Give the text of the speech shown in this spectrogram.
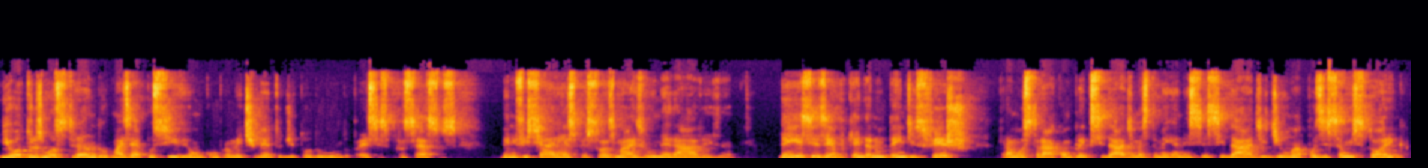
E outros mostrando, mas é possível um comprometimento de todo mundo para esses processos beneficiarem as pessoas mais vulneráveis. Né? Dei esse exemplo que ainda não tem desfecho, para mostrar a complexidade, mas também a necessidade de uma posição histórica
